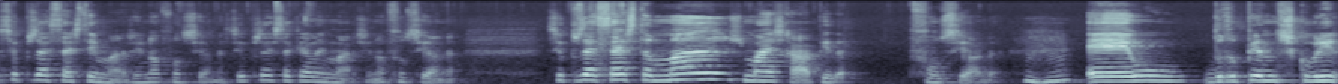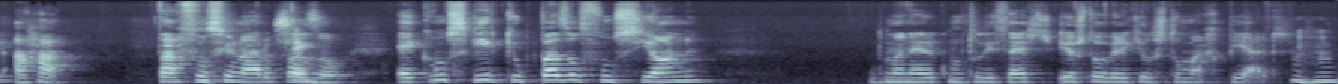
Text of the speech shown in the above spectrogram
se eu pusesse esta imagem não funciona. Se eu pusesse aquela imagem não funciona. Se eu pusesse esta mas mais rápida funciona. É o de repente descobrir, ahá, está a funcionar o Sim. É conseguir que o puzzle funcione de maneira como tu disseste, eu estou a ver aquilo, estou-me a arrepiar. Uhum.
